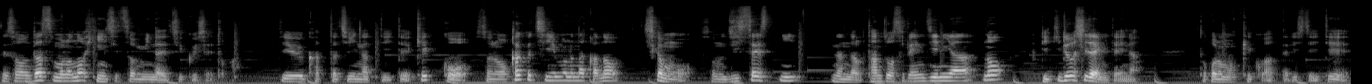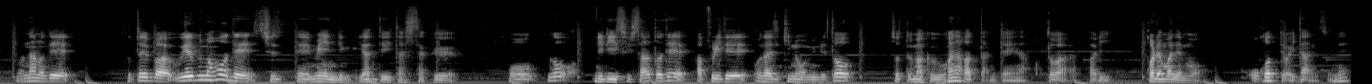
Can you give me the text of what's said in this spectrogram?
で、その出すものの品質をみんなでチェックしたりとか、っていう形になっていて、結構、その各チームの中の、しかも、その実際に、なんだろう、担当するエンジニアの力量次第みたいなところも結構あったりしていて、なので、例えばウェブの方でえーメインでやっていた施策ををリリースした後でアプリで同じ機能を見ると、ちょっとうまく動かなかったみたいなことがやっぱりこれまでも起こってはいたんですよね。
